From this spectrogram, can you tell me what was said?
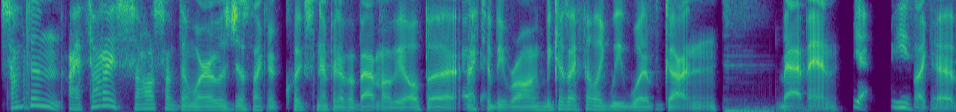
something I thought I saw something where it was just like a quick snippet of a Batmobile, but I could be wrong because I feel like we would have gotten Batman Yeah, he's like a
